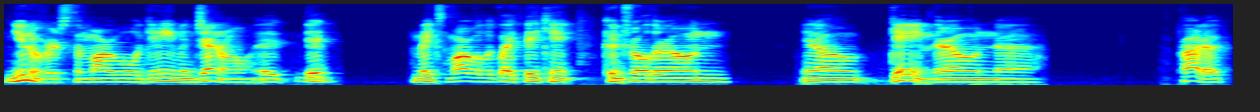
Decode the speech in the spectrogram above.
universe, the Marvel game in general. It it makes Marvel look like they can't control their own, you know, game, their own uh, product.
